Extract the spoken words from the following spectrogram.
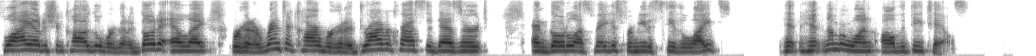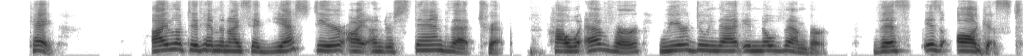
fly out of Chicago. We're going to go to LA. We're going to rent a car. We're going to drive across the desert and go to Las Vegas for me to see the lights. Hint, hint number one, all the details. Okay. I looked at him and I said, Yes, dear, I understand that trip. However, we are doing that in November. This is August.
